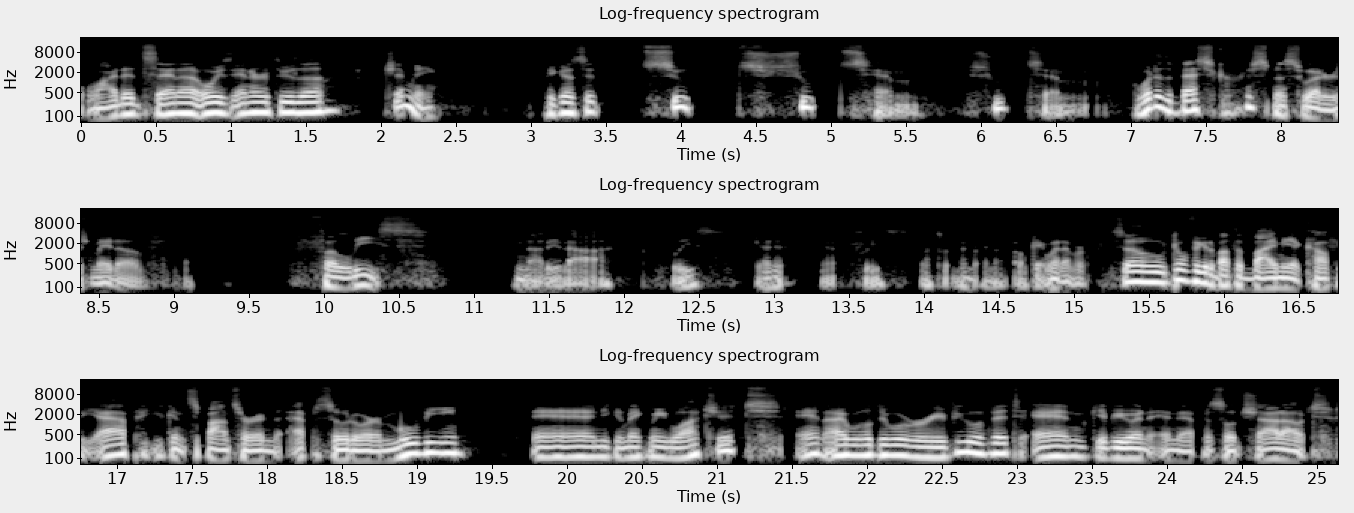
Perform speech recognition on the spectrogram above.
Why did Santa always enter through the chimney? Because it suit, shoots him. Shoots him. What are the best Christmas sweaters made of? Fleece. Navidad. Fleece. Get it? Yeah, fleece. That's what they're made of. Okay, whatever. So don't forget about the Buy Me a Coffee app. You can sponsor an episode or a movie and you can make me watch it, and I will do a review of it and give you an, an episode shout out.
